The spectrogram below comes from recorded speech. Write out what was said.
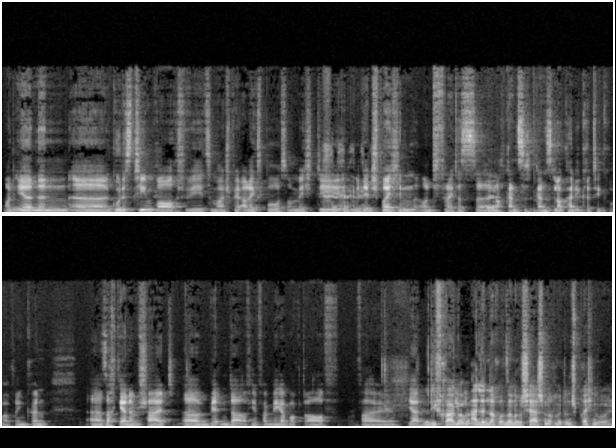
Und mhm. ihr ein äh, gutes Team braucht, wie zum Beispiel Alex Boos und mich, die mit denen sprechen und vielleicht das äh, ja. noch ganz, ganz locker die Kritik rüberbringen können äh, sagt gerne Bescheid. Ja. Ähm, wir hätten da auf jeden Fall mega Bock drauf. Weil, ja, Nur die Frage, die ob alle nach unseren Recherchen noch mit uns sprechen wollen.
